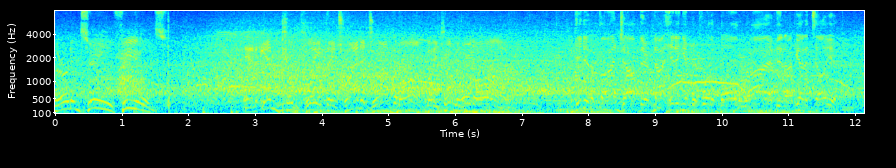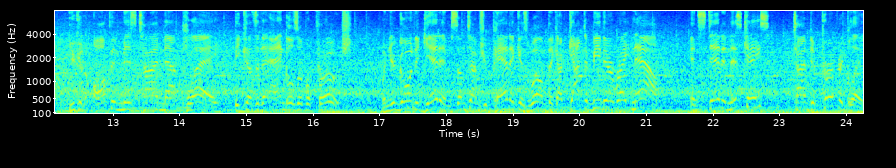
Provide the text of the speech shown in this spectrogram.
Third and two, Fields. And incomplete. They tried to drop it off, but he couldn't hold on. He did a fine job there of not hitting him before the ball arrived. And I've got to tell you, you can often mistime that play because of the angles of approach. When you're going to get him, sometimes you panic as well and think, I've got to be there right now. Instead, in this case, timed it perfectly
